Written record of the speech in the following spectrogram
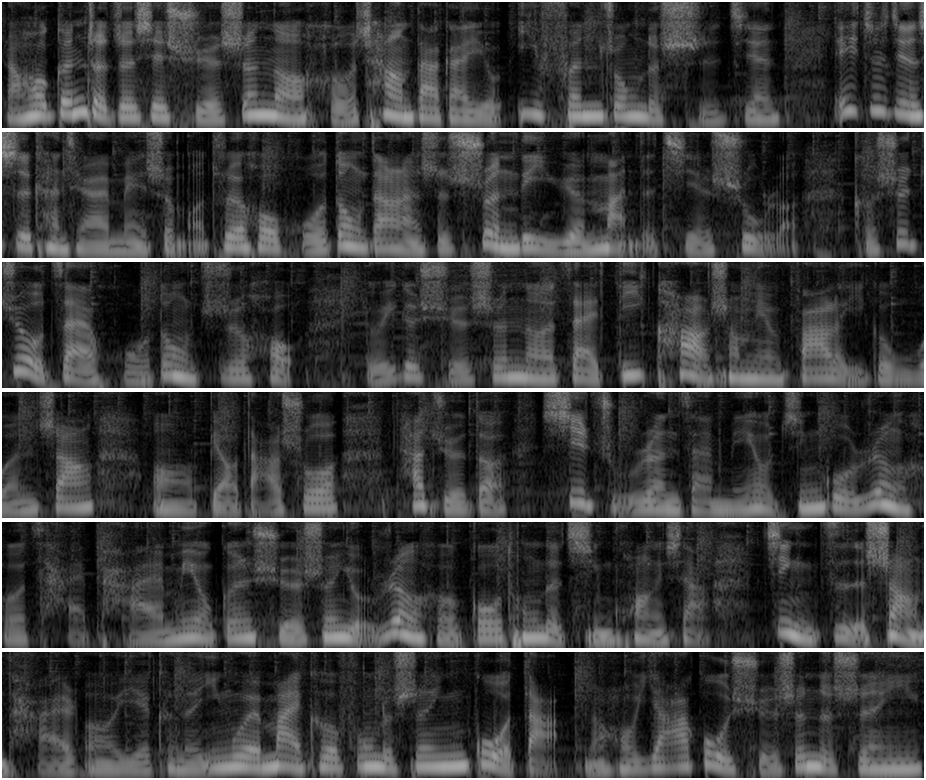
然后跟着这些学生呢合唱，大概有一分钟的时间。哎，这件事看起来没什么，最后活动当然是顺利圆满的结束了。可是就在活动之后，有一个学生呢在 d c a r 上面发了一个文章，呃，表达说他觉得系主任在没有经过任何彩排、没有跟学生有任何沟通的情况下径自上台，呃，也可能因为麦克风的声音过大，然后压过学生的声音，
